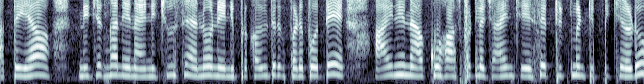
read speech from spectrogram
అత్తయ్య నిజంగా నేను ఆయన్ని చూశాను. నేను ఇప్పుడు కళ్ళు తిరిగి పడిపోతే ఆయనే నాకు హాస్పిటల్లో జాయిన్ చేసి ట్రీట్మెంట్ ఇప్పించాడు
